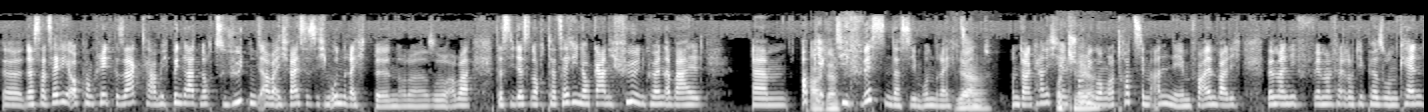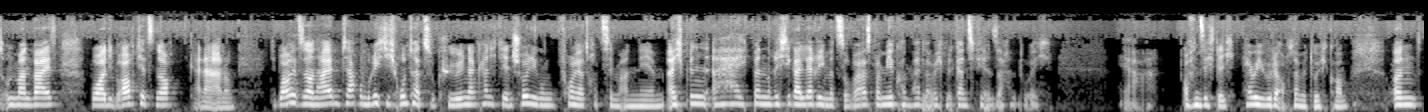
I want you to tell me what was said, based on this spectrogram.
äh, das tatsächlich auch konkret gesagt haben. Ich bin gerade noch zu wütend, aber ich weiß, dass ich im Unrecht bin oder so. Aber dass die das noch tatsächlich noch gar nicht fühlen können, aber halt ähm, objektiv wissen, dass sie im Unrecht ja. sind. Und dann kann ich die okay. Entschuldigung auch trotzdem annehmen. Vor allem, weil ich, wenn man die, wenn man vielleicht auch die Person kennt und man weiß, boah, die braucht jetzt noch, keine Ahnung, die braucht jetzt noch einen halben Tag, um richtig runterzukühlen, dann kann ich die Entschuldigung vorher trotzdem annehmen. Ich bin, äh, ich bin ein richtiger Larry mit sowas. Bei mir kommt man, glaube ich, mit ganz vielen Sachen durch. Ja. Offensichtlich. Harry würde auch damit durchkommen. Und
